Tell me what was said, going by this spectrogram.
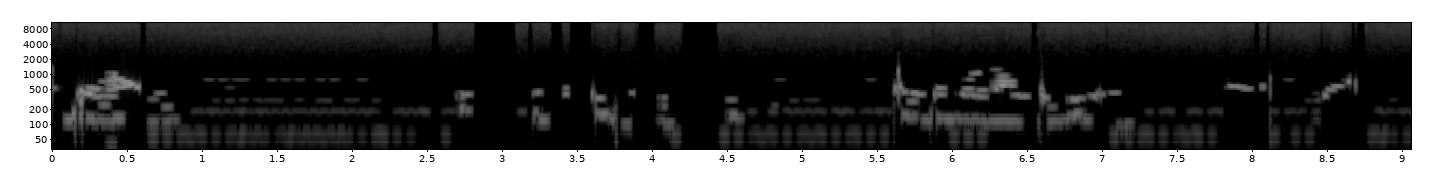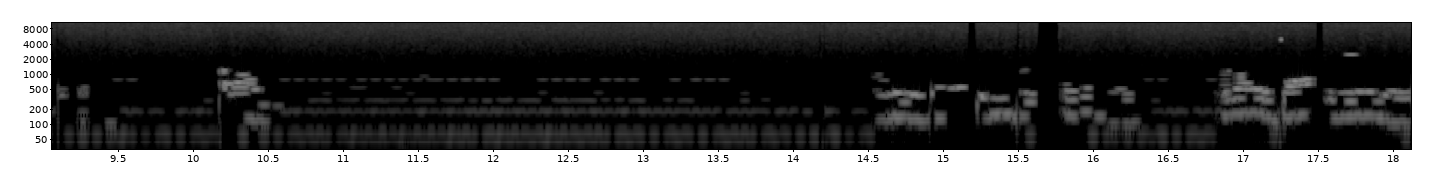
I'm doing all of it. Other than more about it than you do. Yeah. Um, when we got to Hebrew family, we're not adopted in as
